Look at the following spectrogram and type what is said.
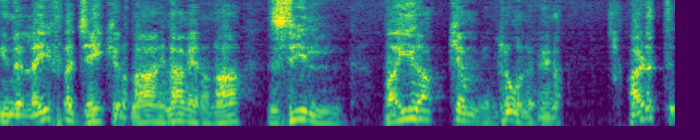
இந்த லைஃப்ல ஜெயிக்கணும்னா என்ன வேணும்னா ஜீல் வைராக்கியம் என்று ஒண்ணு வேணும். அடுத்து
